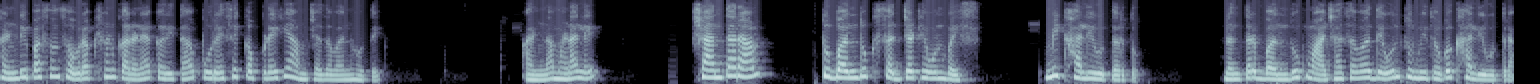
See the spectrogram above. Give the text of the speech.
थंडीपासून संरक्षण करण्याकरिता पुरेसे कपडेही आमच्याजवळ नव्हते. अण्णा म्हणाले, "शांताराम, तू बंदूक सज्ज ठेवून बैस. मी खाली उतरतो. नंतर बंदूक माझ्याजवळ देऊन तुम्ही दोघं खाली उतरा."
